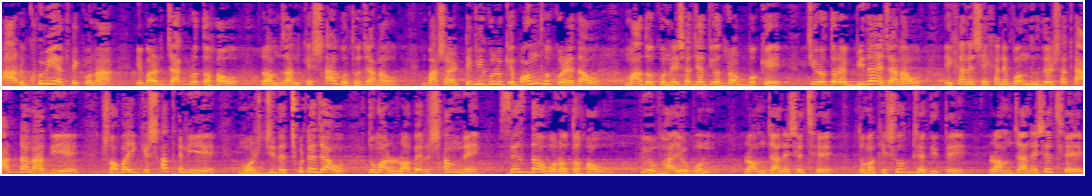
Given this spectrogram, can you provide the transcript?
আর ঘুমিয়ে থেকো না, এবার জাগ্রত হও, রমজানকে স্বাগত জানাও, বাসার টিভিগুলোকে বন্ধ করে দাও মাদক ও নেশা জাতীয় দ্রব্যকে চিরতরে বিদায় জানাও। এখানে সেখানে বন্ধুদের সাথে আড্ডা না দিয়ে সবাইকে সাথে নিয়ে মসজিদে ছুটে যাও। তোমার রবের সামনে সেজদা অবনত হও। প্রিয় ভাই ও বোন রমজান এসেছে, তোমাকে শুদ্ধে দিতে। রমজান এসেছে,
